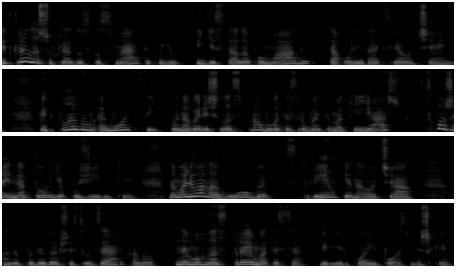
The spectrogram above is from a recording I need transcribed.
відкрила шухляду з косметикою і дістала помаду та олівець для очей. Під впливом емоцій вона вирішила спробувати зробити макіяж, схожий на той, як у жінки. Намалювала губи, стрілки на очах, але, подивившись у дзеркало, не могла стриматися від гіркої посмішки.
